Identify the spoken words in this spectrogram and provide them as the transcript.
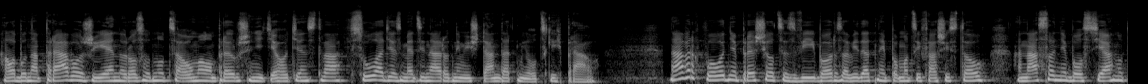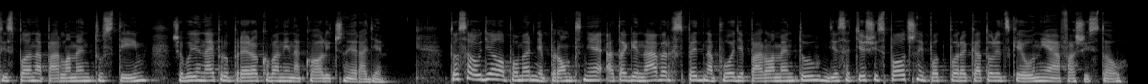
alebo na právo žien rozhodnúť sa o umelom prerušení tehotenstva v súlade s medzinárodnými štandardmi ľudských práv. Návrh pôvodne prešiel cez výbor za vydatnej pomoci fašistov a následne bol stiahnutý z plena parlamentu s tým, že bude najprv prerokovaný na koaličnej rade. To sa udialo pomerne promptne a tak je návrh späť na pôde parlamentu, kde sa teší spoločnej podpore Katolíckej únie a fašistov.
